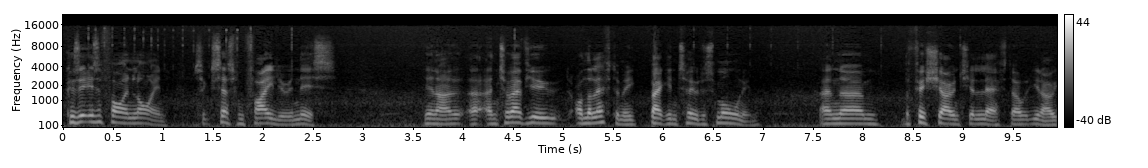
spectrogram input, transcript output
Because it is a fine line, success and failure in this. You know, uh, and to have you on the left of me bagging two this morning, and um, the fish showing to your left, I, you know,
